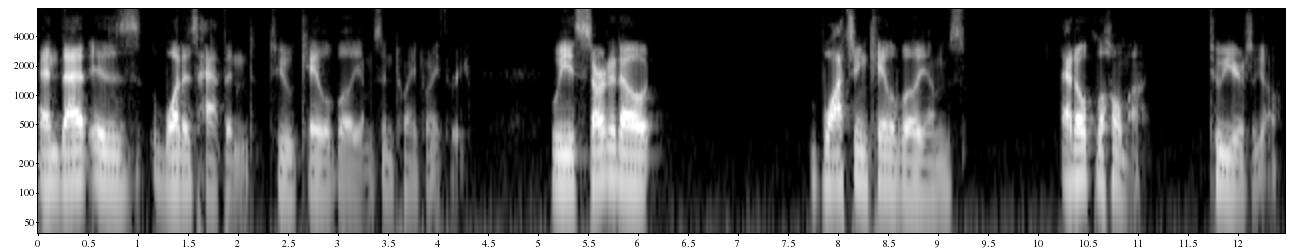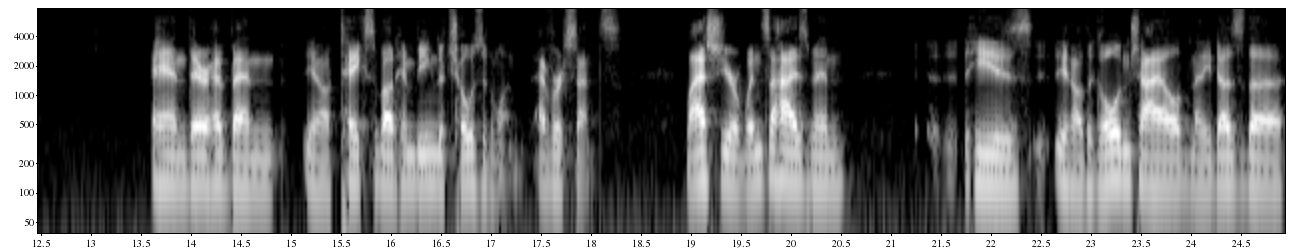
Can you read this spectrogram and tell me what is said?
And that is what has happened to Caleb Williams in 2023. We started out watching Caleb Williams at Oklahoma two years ago. And there have been, you know, takes about him being the chosen one ever since. Last year wins the Heisman. He's, you know, the golden child, and then he does the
